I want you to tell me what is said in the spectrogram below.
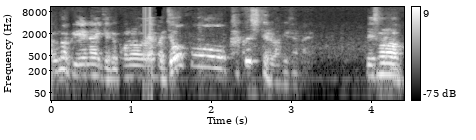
うまく言えないけど、この、やっぱ情報を隠してるわけじゃない。で、その、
